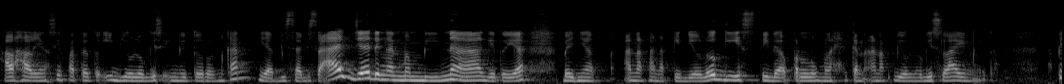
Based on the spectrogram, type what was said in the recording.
hal-hal yang sifatnya itu ideologis ingin diturunkan ya bisa-bisa aja dengan membina gitu ya. Banyak anak-anak ideologis tidak perlu melahirkan anak biologis lain gitu. Tapi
